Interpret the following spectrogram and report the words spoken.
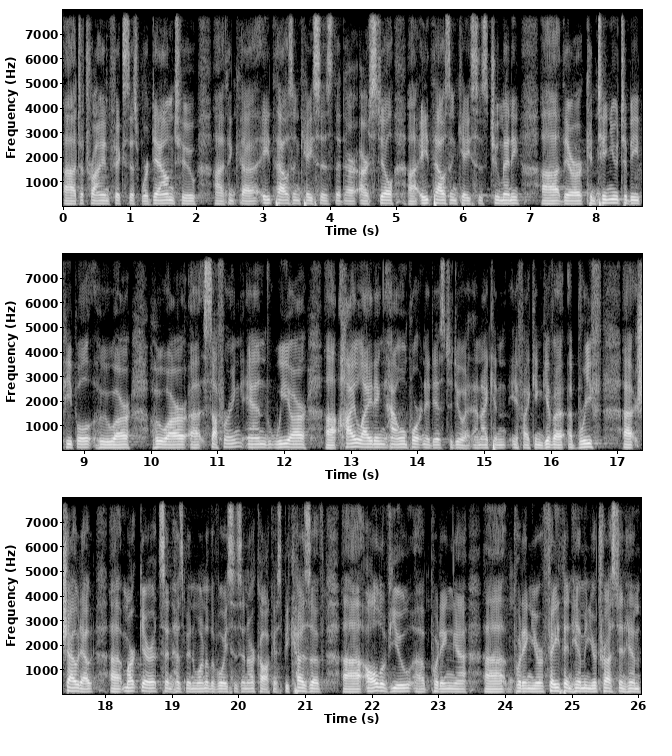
uh, to try and fix this. We're down to, uh, I think, uh, 8,000 cases that are, are still uh, 8,000 cases too many. Uh, there continue to be people who are, who are suffering, and we are highlighting how important it is to do it. And I can, if I can give a, a brief shout out, Mark Gerretsen has been one of the voices in our caucus because of all of you putting, putting your faith in him and your trust in him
